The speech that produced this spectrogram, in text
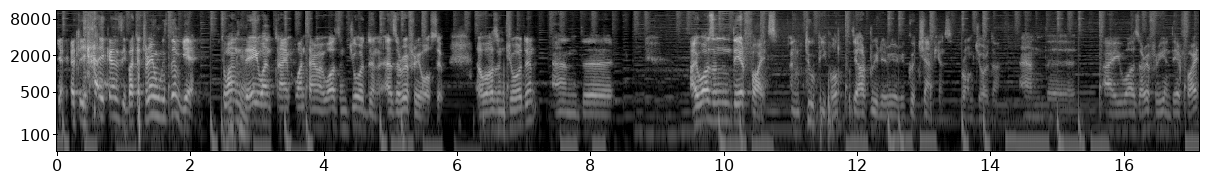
yeah, yeah, I can see. But to train with them, yeah. So one Okay. day, one time, one time I was in Jordan as a referee also. I was in Jordan and uh, I was in their fights and two people, they are really, really good champions from Jordan. And uh, I was a referee in their fight.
